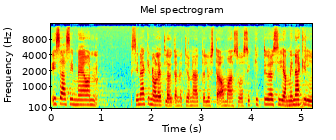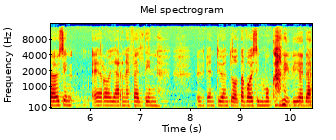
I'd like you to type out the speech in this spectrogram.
Isä Simeon, sinäkin olet löytänyt jo näyttelystä oman suosikkityösi ja minäkin löysin Eero Järnefeltin yhden työn tuolta voisin mukani viedä,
